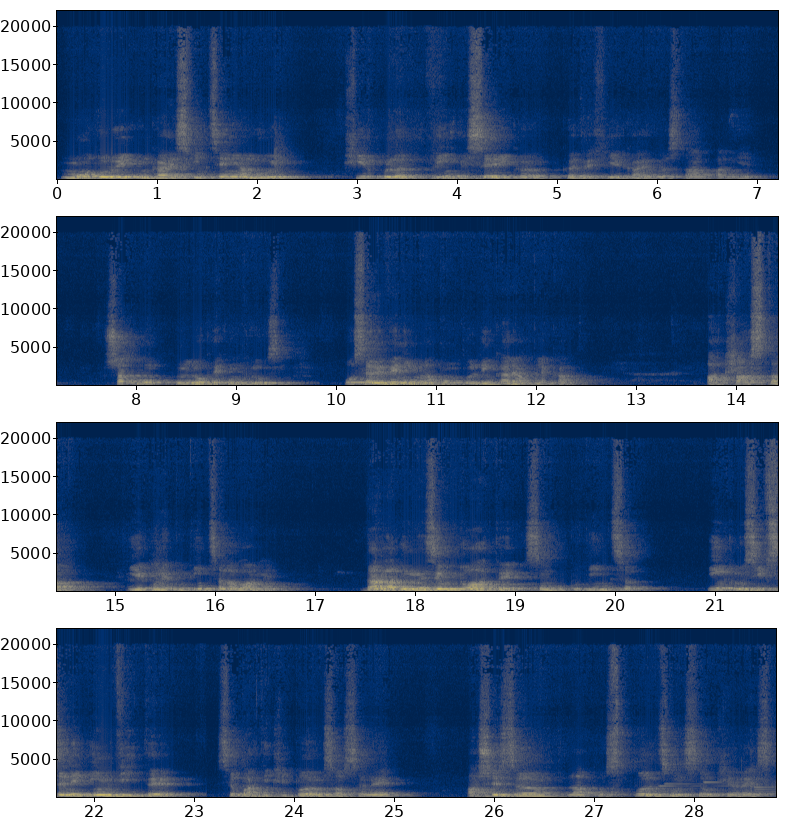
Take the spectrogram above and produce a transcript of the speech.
modului în care Sfințenia Lui circulă prin biserică către fiecare vlăstar al ei. Și acum, în loc de concluzii, o să revenim la punctul din care am plecat. Aceasta e cu neputință la oameni, dar la Dumnezeu toate sunt cu putință, inclusiv să ne invite să participăm sau să ne așezăm la ospățul său ceresc.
